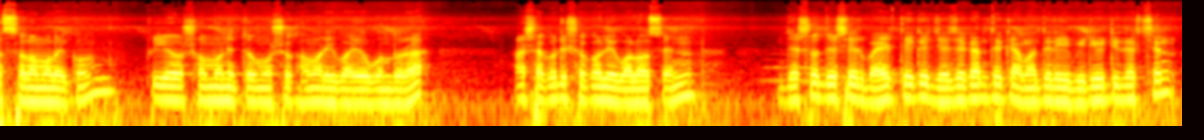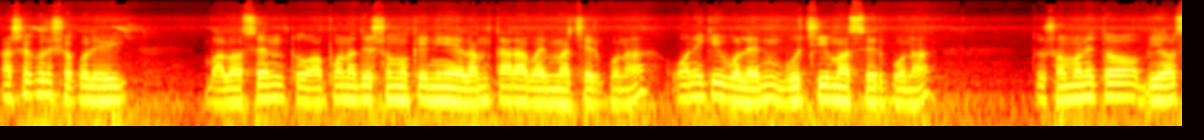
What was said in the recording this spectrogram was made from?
আসসালামু আলাইকুম। প্রিয় সম্মানিত মৎস্য খামারি ভাই বন্ধুরা, আশা করি সকলেই ভালো আছেন। দেশ ও দেশের বাইরে থেকে যে যেখান থেকে আমাদের এই ভিডিওটি দেখছেন, আশা করি সকলেই ভালো আছেন। তো আপনাদের সম্মুখে নিয়ে এলাম তারাবাই মাছের পোনা। অনেকেই বলেন গুচি মাছের পোনা। তো সম্মানিত বিয়স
